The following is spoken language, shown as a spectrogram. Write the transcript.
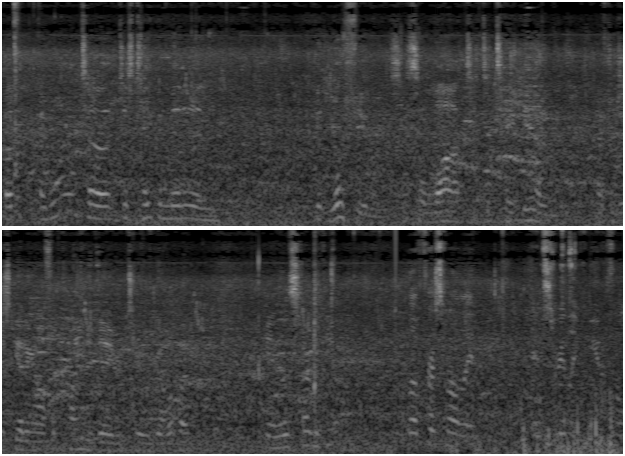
But I wanted to just take a minute and get your feelings. It's a lot to take in after just getting off a plane a day or two ago. But yeah, let's start with you. Well, first of all, it, it's really beautiful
